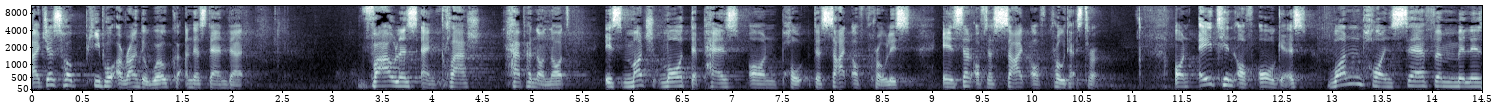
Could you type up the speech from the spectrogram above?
I just hope people around the world could understand that violence and clash happen or not is much more depends on po- the side of police instead of the side of protester. On 18th of August, 1.7 million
